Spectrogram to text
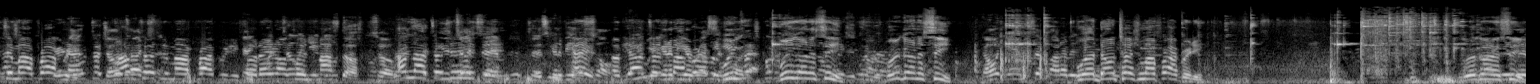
touching my property. You're not- don't I'm touch touching them. my property, so they don't touch my stuff. So I'm not if touching you touch anything. them, it's going to be an Hey, assault. if y'all You're touch going to my be arrested property, we, we're gonna see. We're gonna see. Don't yank stuff out of his Well, don't touch my property. We're gonna see.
